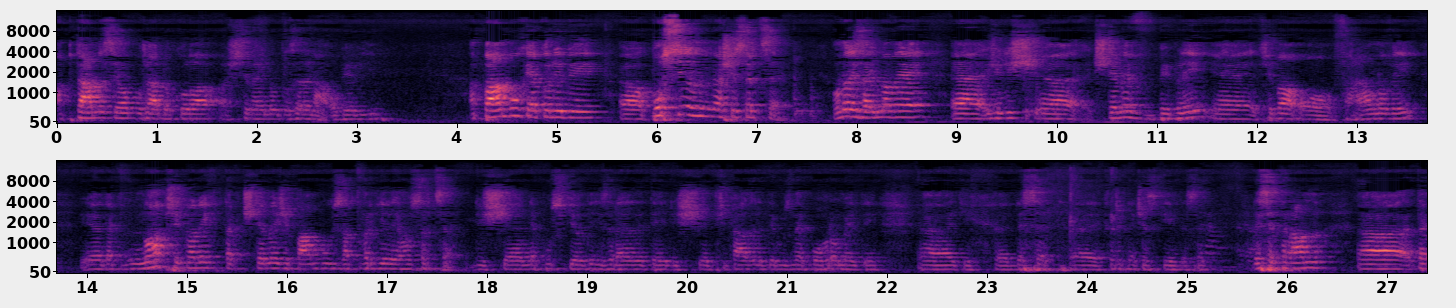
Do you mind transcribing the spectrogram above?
a ptáme se ho pořád dokola, až se najednou to zelená objeví. A Pán Bůh jako kdyby uh, posilní naše srdce. Ono je zajímavé, Eh, že když eh, čteme v Bibli eh, třeba o faraonovi, tak v mnoha překladech tak čteme, že pán Bůh zatvrdil jeho srdce, když nepustil ty Izraelity, když přicházely ty různé pohromy, ty, těch deset, jak se řekne česky, deset, deset ran, tak,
